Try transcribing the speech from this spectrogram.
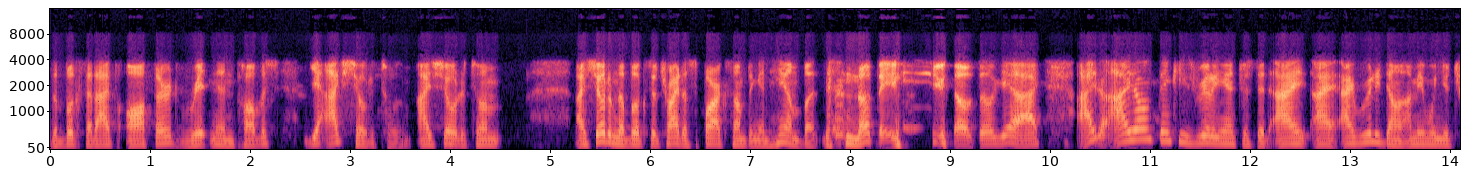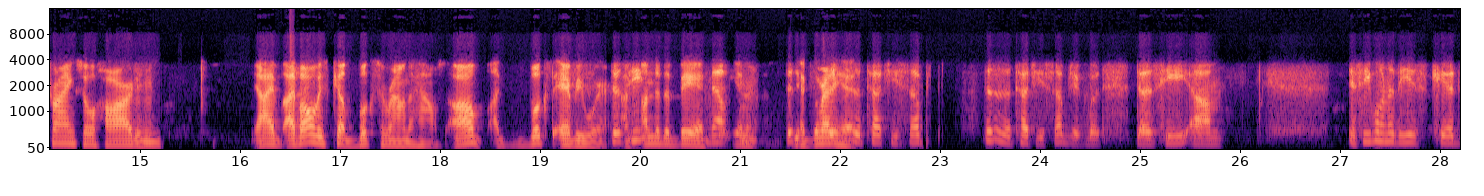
the books that I've authored, written, and published. Yeah, I've showed it to him. I showed it to him. I showed him the books to try to spark something in him, but nothing. You know, so yeah, I, I, I don't think he's really interested. I, I, I really don't. I mean, when you're trying so hard, Mm-hmm. and I've, I've always kept books around the house, all uh, books everywhere, Does he- under the bed. Now, you know. This, Yeah, go right this ahead. is a touchy subject. This is a touchy subject, but does he? um Is he one of these kids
